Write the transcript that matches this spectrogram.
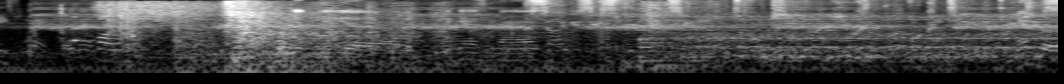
southeast wing. Follow. Get the, uh, the, the gas mask. site is experiencing multiple key nuclear level containment. Remember,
